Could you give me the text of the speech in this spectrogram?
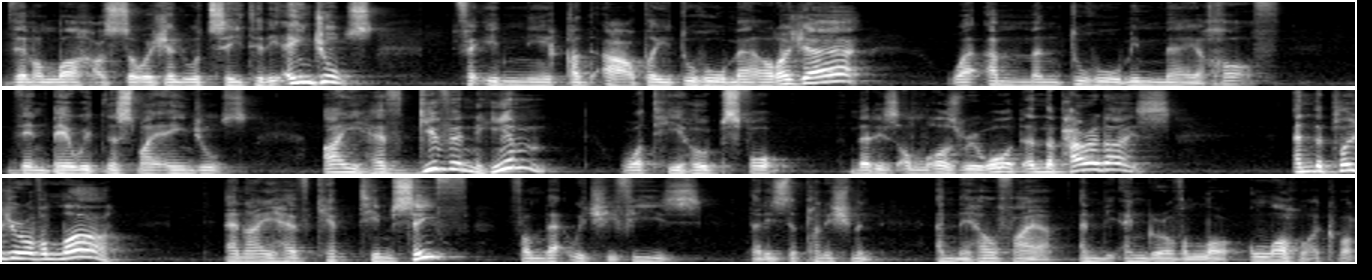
Then Allah Azza wa Jal would say to the angels, فإني قد أعطيته ما رجا وأمنته مما يخاف. Then bear witness, my angels, I have given him what he hopes for. That is Allah's reward and the paradise and the pleasure of Allah. And I have kept him safe from that which he fears. That is the punishment and the hellfire and the anger of Allah. Allahu Akbar.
